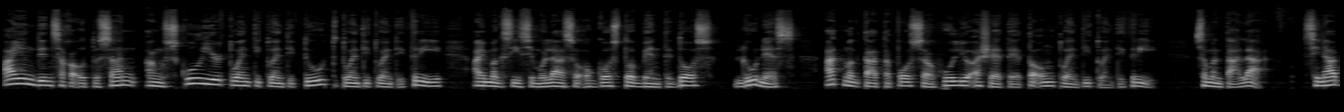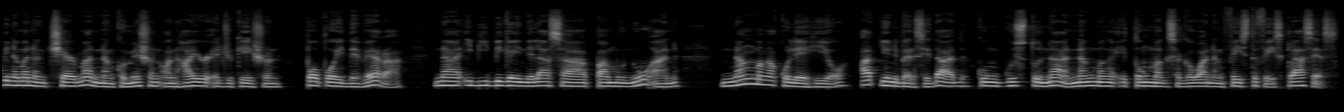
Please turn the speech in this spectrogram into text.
Ayon din sa kautusan, ang school year 2022 to 2023 ay magsisimula sa Agosto 22, lunes, at magtatapos sa Hulyo 7 taong 2023. Samantala, sinabi naman ng chairman ng Commission on Higher Education, Popoy De Vera, na ibibigay nila sa pamunuan ng mga kolehiyo at universidad kung gusto na ng mga itong magsagawa ng face-to-face classes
